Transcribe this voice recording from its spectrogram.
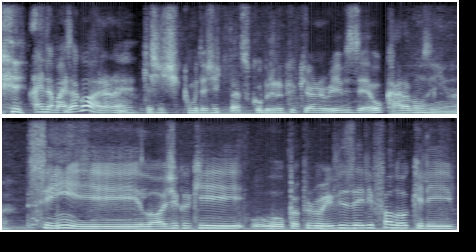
Ainda mais agora, né? É. Que a gente, muita gente tá descobrindo que o Keanu Reeves é o cara bonzinho, né? Sim, e lógico que o próprio Reeves, ele falou que ele,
